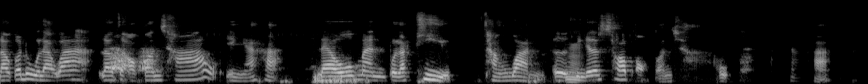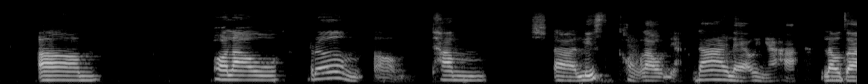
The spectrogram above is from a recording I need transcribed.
เราก็ดูแล้วว่าเราจะออกตอนเช้าอย่างเงี้ยค่ะ แล้วมัน productive ทั้งวันเออซินก็จะชอบออกตอนเช้านะคะอืมพอเราเริ่มเอิ่มทำ list ของเราเนี่ยได้แล้วอย่างเงี้ยค่ะ เราจะ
